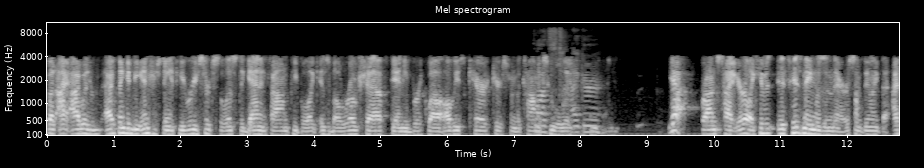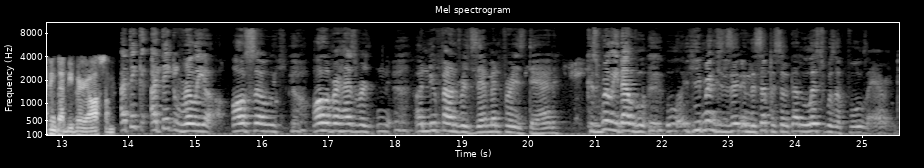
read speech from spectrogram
But I, I would I think it'd be interesting if he researched the list again and found people like Isabel Rochev, Danny Brickwell, all these characters from the comics Bronze who Tiger. Yeah, Bronze Tiger. Like if if his name was in there or something like that, I think that'd be very awesome. I think I think really also Oliver has a newfound resentment for his dad. Because really, that he mentions it in this episode. That list was a fool's errand.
